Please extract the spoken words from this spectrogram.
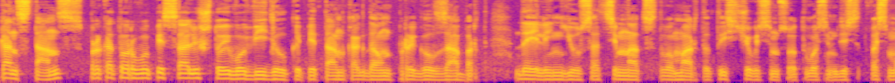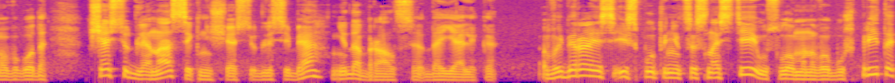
Констанс, про которого писали, что его видел капитан, когда он прыгал за борт, Daily News от 17 марта 1888 года, к счастью для нас и к несчастью для себя, не добрался до Ялика. Выбираясь из путаницы снастей у сломанного бушприта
